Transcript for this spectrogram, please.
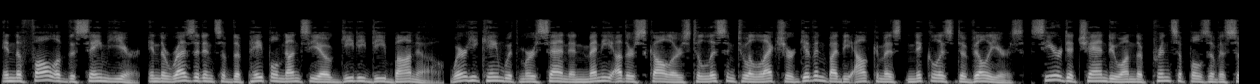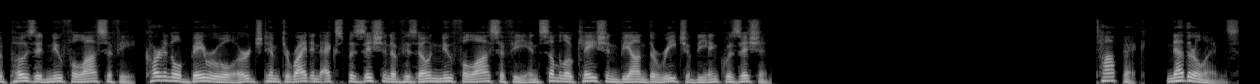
In the fall of the same year, in the residence of the papal nuncio Guidi di Bagno, where he came with Mersenne and many other scholars to listen to a lecture given by the alchemist Nicolas de Villiers, Sieur de Chandoux on the principles of a supposed new philosophy, Cardinal Bérulle urged him to write an exposition of his own new philosophy in some location beyond the reach of the Inquisition. Netherlands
